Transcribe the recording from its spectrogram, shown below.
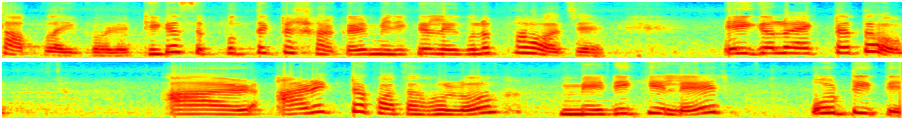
সাপ্লাই করে, ঠিক আছে? প্রত্যেকটা সরকারি মেডিকেল এগুলো পাওয়া যায়। এই গেল একটা তো। আর আরেকটা কথা হলো মেডিকেলের ওটিতে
